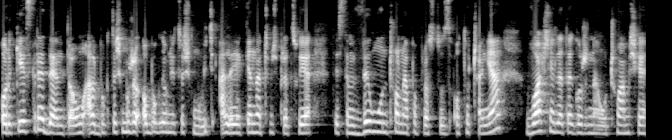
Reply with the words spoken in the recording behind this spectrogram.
orkiestrę dentą, albo ktoś może obok do mnie coś mówić, ale jak ja na czymś pracuję, to jestem wyłączona po prostu z otoczenia, właśnie dlatego, że nauczyłam się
